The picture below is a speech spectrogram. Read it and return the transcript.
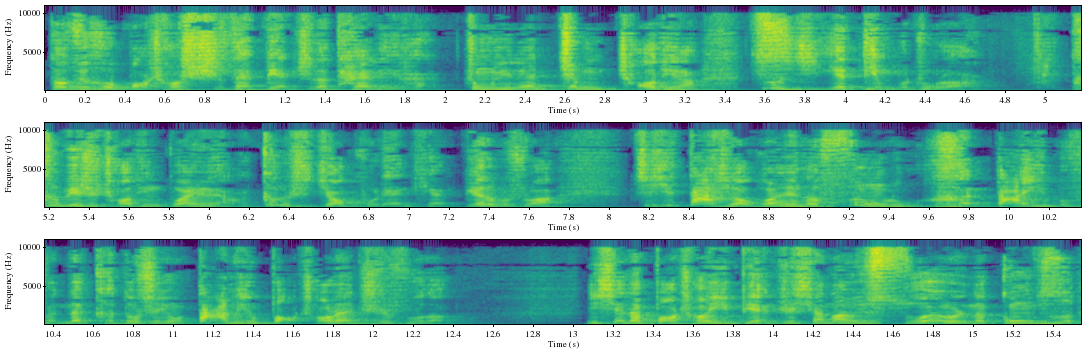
到最后，宝钞实在贬值的太厉害，终于连正朝廷啊自己也顶不住了。特别是朝廷官员啊，更是叫苦连天。别的不说啊，这些大小官员的俸禄很大一部分，那可都是用大明宝钞来支付的。你现在宝钞一贬值，相当于所有人的工资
